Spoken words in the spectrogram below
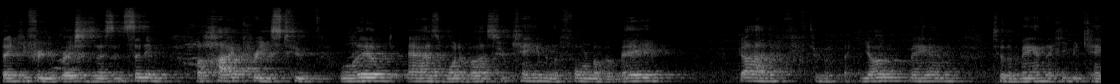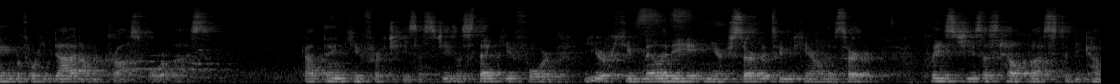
Thank you for your graciousness in sending a high priest who lived as one of us, who came in the form of a babe. God, through a young man to the man that he became before he died on the cross for us. God, thank you for Jesus. Jesus, thank you for your humility and your servitude here on this earth. Please, Jesus, help us to become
